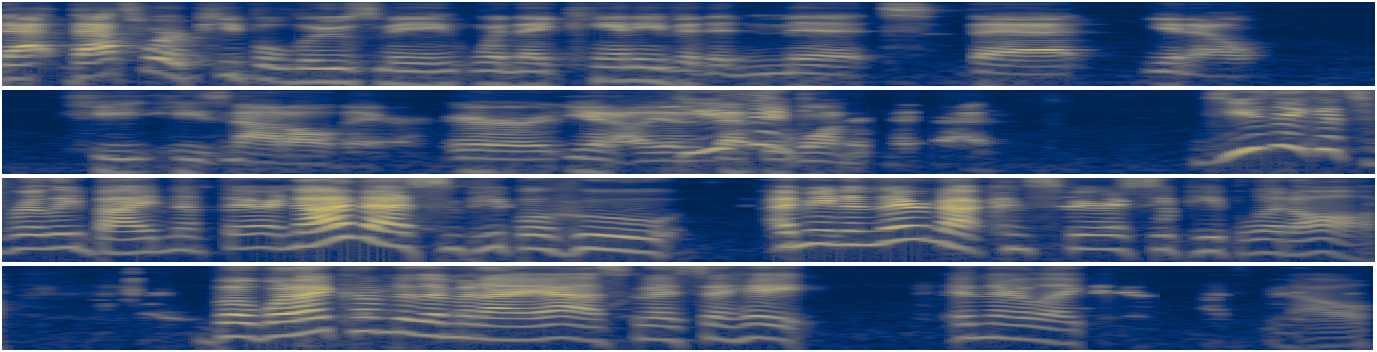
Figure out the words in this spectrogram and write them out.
that that's where people lose me when they can't even admit that you know he he's not all there, or you know that think, they won't admit that. Do you think it's really Biden up there? And I've asked some people who, I mean, and they're not conspiracy people at all. But when I come to them and I ask and I say, "Hey," and they're like, "No,"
